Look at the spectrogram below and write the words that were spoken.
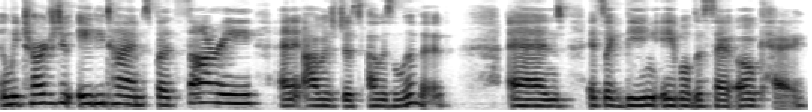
and we charged you 80 times, but sorry." And I was just I was livid. And it's like being able to say, "Okay,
